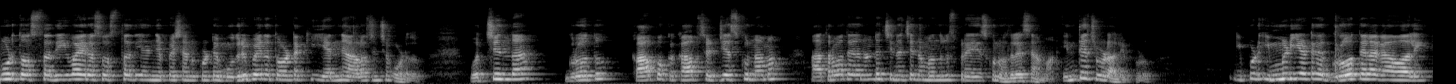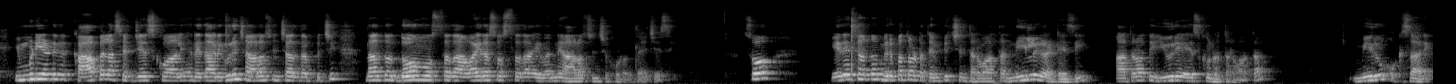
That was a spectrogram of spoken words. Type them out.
ముడత వస్తుంది వైరస్ వస్తుంది అని చెప్పేసి అనుకుంటే ముదిరిపోయిన తోటకి ఇవన్నీ ఆలోచించకూడదు. వచ్చిందా గ్రోత్? కాప్ ఒక కాప్ సెట్ చేసుకున్నామా? ఆ తర్వాత ఏదైనా ఉంటే చిన్న చిన్న మందులు స్ప్రే చేసుకుని వదిలేసామా? ఇంతే చూడాలి ఇప్పుడు. ఇప్పుడు ఇమ్మీడియట్గా గ్రోత్ ఎలా కావాలి? ఇమ్మీడియట్గా కాప్ ఎలా సెట్ చేసుకోవాలి? అనే దాని గురించి ఆలోచించాలి తప్పించి దాంతో దోమ వస్తుందా వైరస్ వస్తుందా ఇవన్నీ ఆలోచించకూడదు దయచేసి. సో ఏదైతే ఉందో మిరపతోట తెంపించిన తర్వాత నీళ్ళు కట్టేసి ఆ తర్వాత యూరియా వేసుకున్న తర్వాత మీరు ఒకసారి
